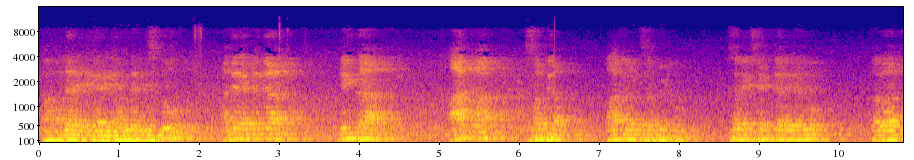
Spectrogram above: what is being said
మా మల్లారెడ్డి గారిని అభినందిస్తూ అదే రకంగా మిగతా ఆత్మ సభ్యుల పార్లమెంట్ సభ్యులు సురేష్ శెట్కర్ గారు తర్వాత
